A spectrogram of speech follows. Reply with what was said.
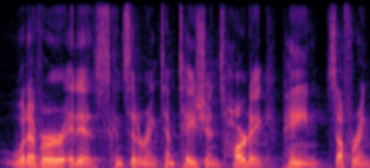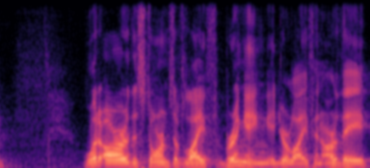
whatever it is, considering temptations, heartache, pain, suffering. What are the storms of life bringing in your life, and are they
